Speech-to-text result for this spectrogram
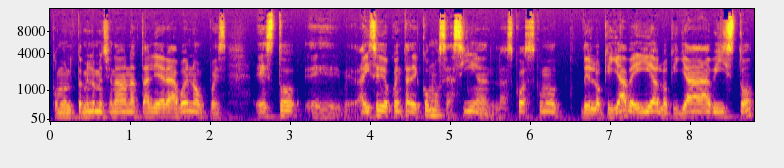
como también lo mencionaba Natalia, era, bueno, pues esto, eh, ahí se dio cuenta de cómo se hacían las cosas, como de lo que ya veía, lo que ya ha visto,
